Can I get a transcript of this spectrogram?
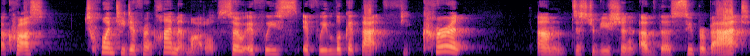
across 20 different climate models. So if we, if we look at that current um, distribution of the super bat,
